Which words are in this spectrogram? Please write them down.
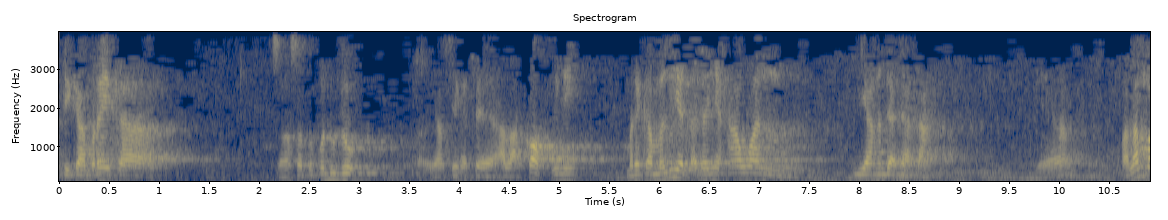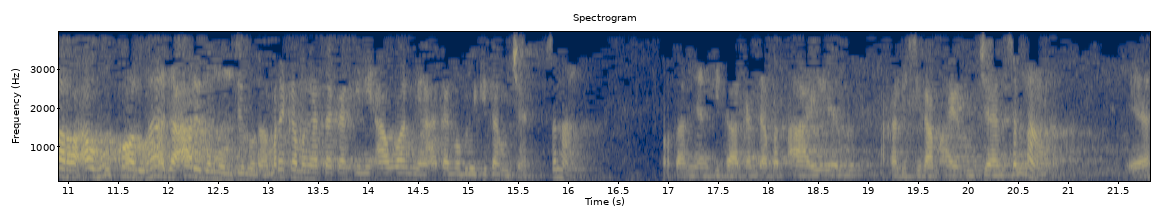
Ketika mereka salah satu penduduk yang sehingga saya alakof ini mereka melihat adanya awan yang hendak datang. Ya Falamma ra'ahu qalu hadza 'aridun mumtiruna. Mereka mengatakan ini awan yang akan memberi kita hujan. Senang. Pertanian kita akan dapat air, akan disiram air hujan, senang. Ya.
